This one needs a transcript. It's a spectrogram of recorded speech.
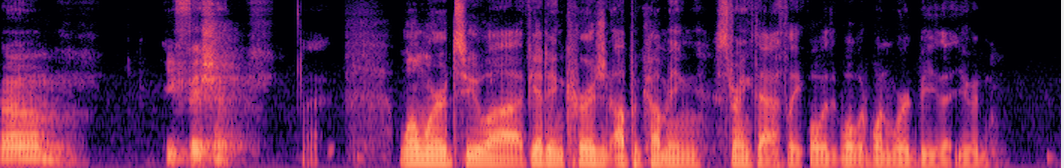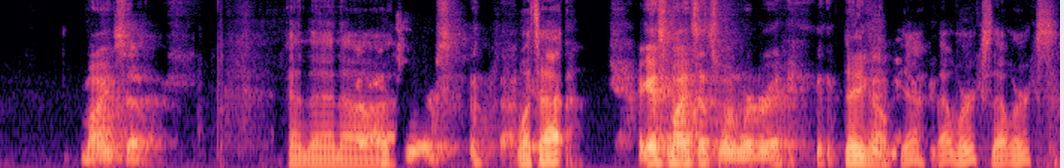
Um, efficient one word to uh, if you had to encourage an up and coming strength athlete, what would what would one word be that you would mindset? And then uh, what's that? I guess mindset's one word, right? there you go. Yeah, that works. That works.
